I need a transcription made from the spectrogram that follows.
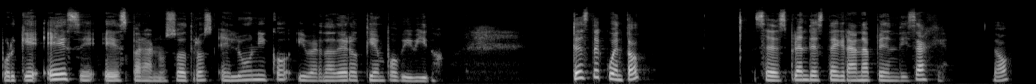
porque ese es para nosotros el único y verdadero tiempo vivido. De este cuento se desprende este gran aprendizaje, ¿no?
